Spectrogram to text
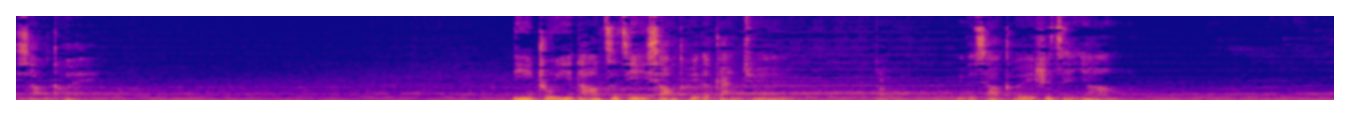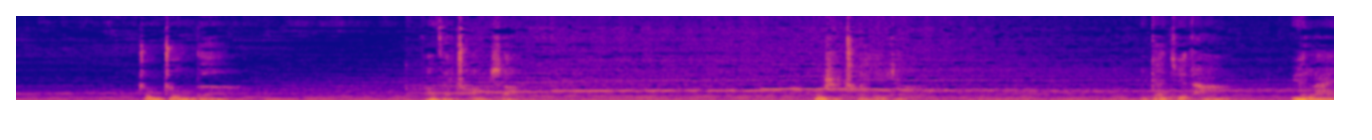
小腿。你注意到自己小腿的感觉，你的小腿是怎样重重的放在床上，或是垂着？你感觉它越来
